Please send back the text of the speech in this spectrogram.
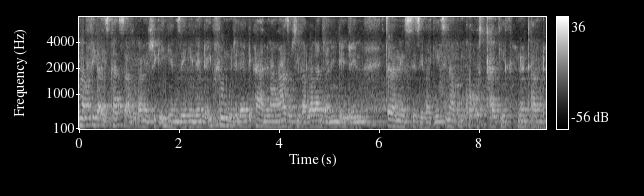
uma kufika isikhathi sazo ka-matric ingenzeki le nto. Ibuhlungu nje le nto ekhaya mina ngazi ukuthi ivalwa kanjani into enjena. Cela ningisize bakithi nakho umkhokha usixakile nontando.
